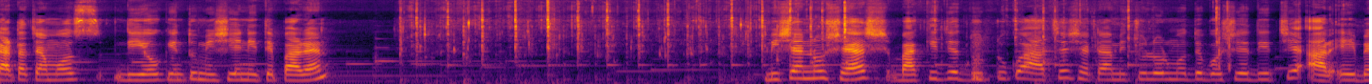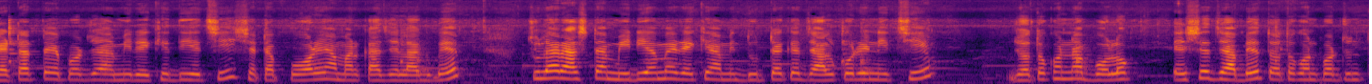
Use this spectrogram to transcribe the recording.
কাটা চামচ দিয়েও কিন্তু মিশিয়ে নিতে পারেন। মিশানো শেষ। বাকি যে দুধটুকু আছে সেটা আমি চুলোর মধ্যে বসিয়ে দিচ্ছি। আর এই ব্যাটারটা এ পর্যায়ে আমি রেখে দিয়েছি। সেটা পরে আমার কাজে লাগবে। চুলার আঁচটা মিডিয়ামে রেখে আমি দুধটাকে জাল করে নিচ্ছি। যতক্ষণ না বলক এসে যাবে, ততক্ষণ পর্যন্ত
